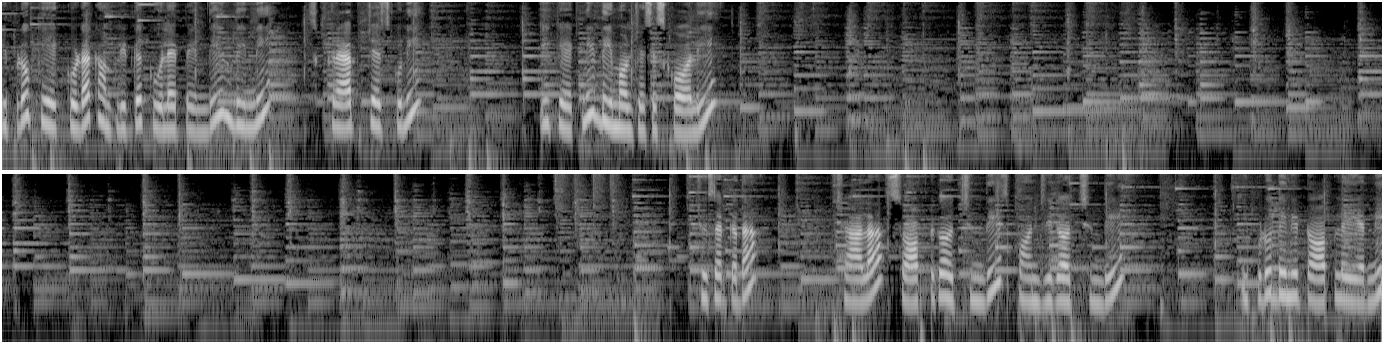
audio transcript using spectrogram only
ఇప్పుడు కేక్ కూడా కంప్లీట్గా కూల్ అయిపోయింది. దీన్ని స్క్రాప్ చేసుకుని ఈ కేక్ని డిమోల్డ్ చేసేసుకోవాలి. చూసారు కదా? చాలా సాఫ్ట్గా వచ్చింది స్పాంజీగా వచ్చింది. ఇప్పుడు దీని టాప్ లేయర్ని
